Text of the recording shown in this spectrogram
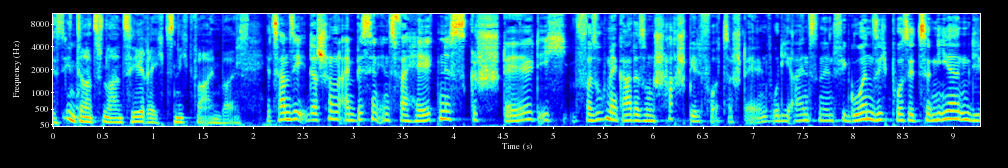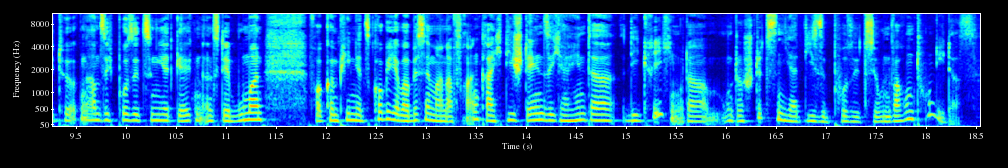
des internationalen Seerechts nicht vereinbar ist. Jetzt haben Sie das schon ein bisschen ins Verhältnis gestellt. Ich versuche mir gerade so ein Schachspiel vorzustellen, wo die einzelnen Figuren sich positionieren. Die Türken haben sich positioniert, gelten als der Buhmann. Frau Kompin, jetzt gucke ich aber ein bisschen mal nach Frankreich. Die stellen sich ja hinter die Griechen oder unterstützen ja diese Position. Warum tun die das?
